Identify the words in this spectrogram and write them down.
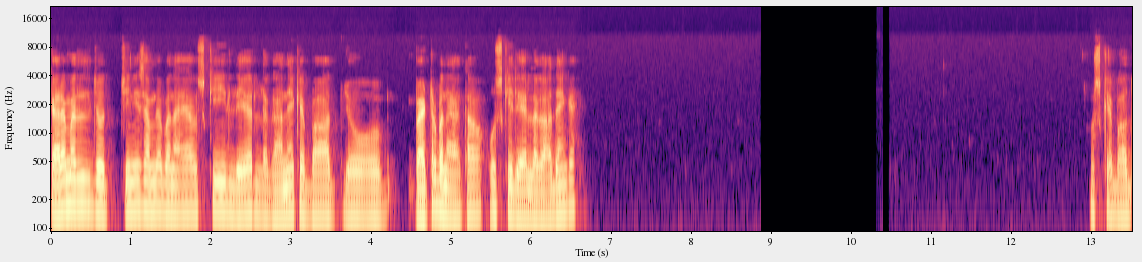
कैरामल जो चीनी से हमने बनाया, उसकी लेयर लगाने के बाद जो बैटर बनाया था, उसकी लेयर लगा देंगे। उसके बाद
